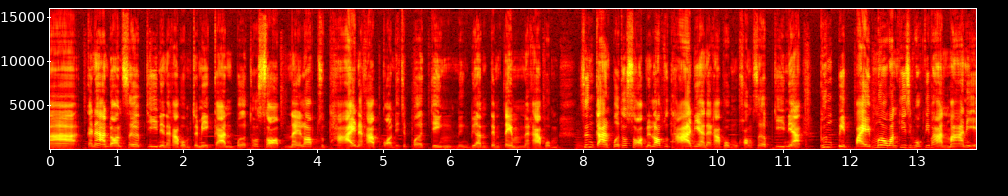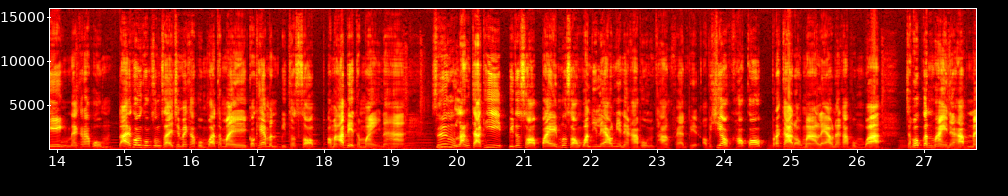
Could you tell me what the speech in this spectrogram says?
่ากานาอันดอนเซิร์ฟจีเนี่ยนะครับผมจะมีการเปิดทดสอบในรอบสุดท้ายนะครับก่อนที่จะเปิดจริง 1 เดือนเต็มๆนะครับผมซึ่งการเปิดทดสอบในรอบสุดท้ายเนี่ยนะครับผมของเซิร์ฟจีเนี่ยเพิ่งปิดไปเมื่อวันที่ 16 ที่ผ่านมานี่เองนะครับผมหลายคนคงสงสัยใช่ไหมครับผมว่าทำไมก็แค่มันปิดทดสอบเอามาอัปเดตทำไมนะฮะซึ่งหลังจากที่ปิดทดสอบไปเมื่อ 2 วันที่แล้วเนี่ยนะครับผมทางแฟนเพจ Official เขาก็ประกาศออกมาแล้วนะครับผมว่า จะพบกันใหม่นะครับ ใน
